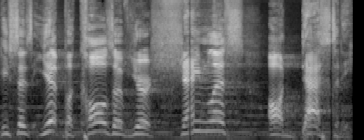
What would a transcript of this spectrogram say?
He says, yet because of your shameless audacity,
